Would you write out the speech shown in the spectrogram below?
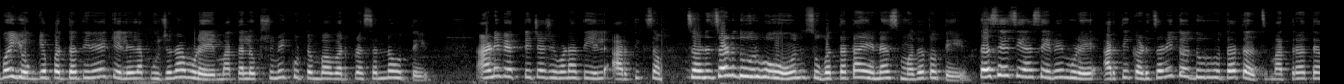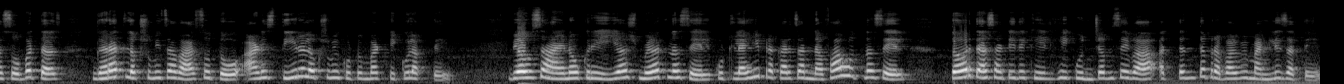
व योग्य पद्धतीने केलेल्या पूजनामुळे माता लक्ष्मी कुटुंबावर प्रसन्न होते आणि व्यक्तीच्या जीवनातील आर्थिक सम- चणचण दूर होऊन सुबत्तता येण्यास मदत होते. तसेच या सेवेमुळे आर्थिक अडचणी तर दूर होतातच मात्र त्यासोबतच घरात लक्ष्मीचा वास होतो आणि स्थिर लक्ष्मी कुटुंबात टिकू लागते. व्यवसाय नोकरी यश मिळत नसेल कुठल्याही प्रकारचा नफा होत नसेल तर त्यासाठी देखील ही कुंचम सेवा अत्यंत प्रभावी मानली जाते.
